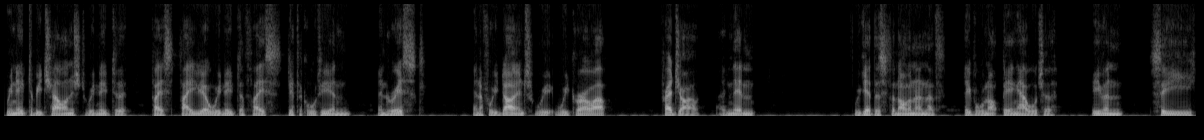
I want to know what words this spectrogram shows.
we need to be challenged. We need to face failure. We need to face difficulty and, and risk. And if we don't, we, we grow up fragile. And then we get this phenomenon of people not being able to even see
